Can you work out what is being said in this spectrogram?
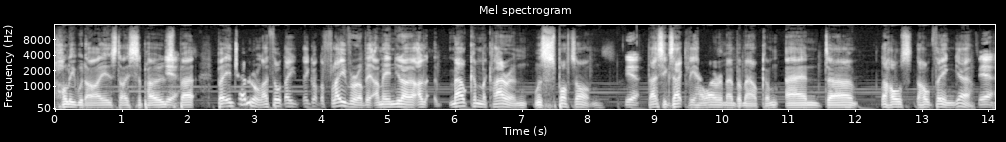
Hollywoodized, I suppose, Yeah. but but in general, I thought they, they got the flavour of it. I mean, you know, I, Malcolm McLaren was spot on. Yeah. That's exactly how I remember Malcolm, and uh, the whole the whole thing. Yeah, Yeah.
